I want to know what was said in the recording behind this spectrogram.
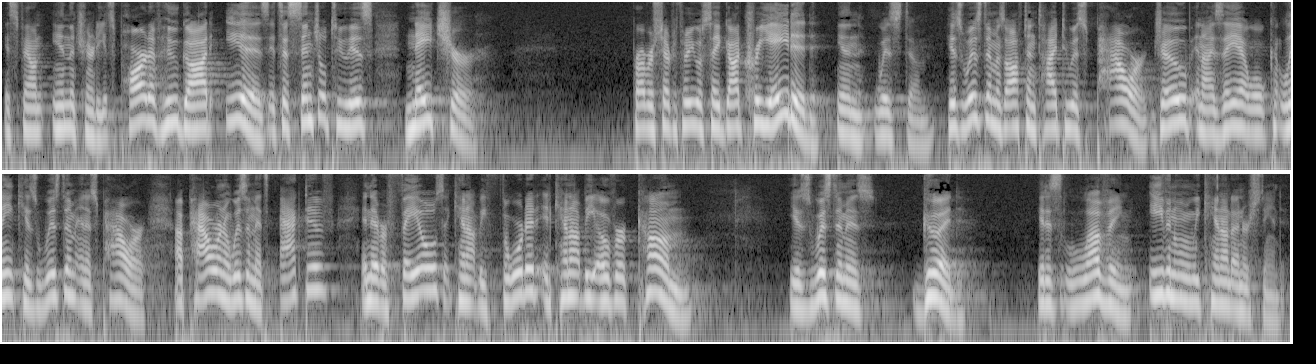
it's found in the Trinity. It's part of who God is, it's essential to his nature. Proverbs chapter 3 will say God created in wisdom. His wisdom is often tied to his power. Job and Isaiah will link his wisdom and his power. A power and a wisdom that's active, it never fails, it cannot be thwarted, it cannot be overcome. His wisdom is good, it is loving, even when we cannot understand it.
